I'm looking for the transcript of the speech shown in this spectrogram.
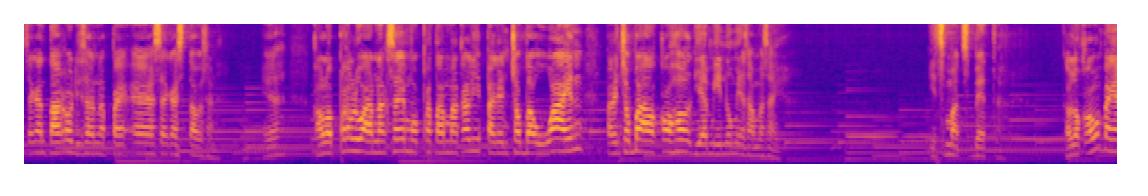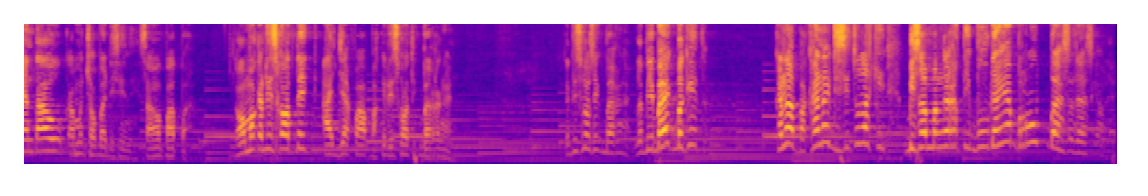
Saya kan taruh di sana PS, saya kasih tahu sana. Ya, kalau perlu anak saya mau pertama kali pengen coba wine, pengen coba alkohol, dia minumnya sama saya. It's much better. Kalau kamu pengen tahu, kamu coba di sini sama papa. Kamu mau ke diskotik, ajak papa ke diskotik barengan. Ke diskotik barengan. Lebih baik begitu. Kenapa? Karena di situlah bisa mengerti budaya berubah saudara sekalian.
